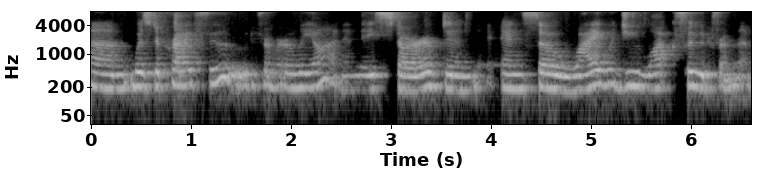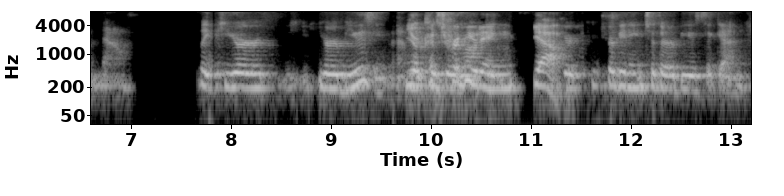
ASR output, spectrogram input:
um, was deprived food from early on and they starved. And, and so why would you lock food from them now? Like you're, you're abusing them. You're contributing. You're locking, yeah. You're contributing to their abuse again.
